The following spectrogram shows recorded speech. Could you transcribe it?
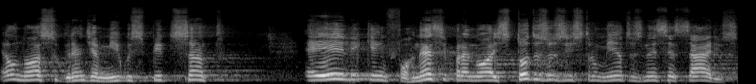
é o nosso grande amigo Espírito Santo. É Ele quem fornece para nós todos os instrumentos necessários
